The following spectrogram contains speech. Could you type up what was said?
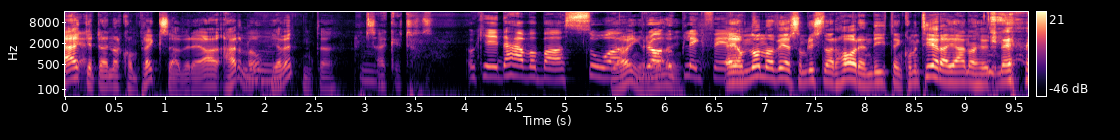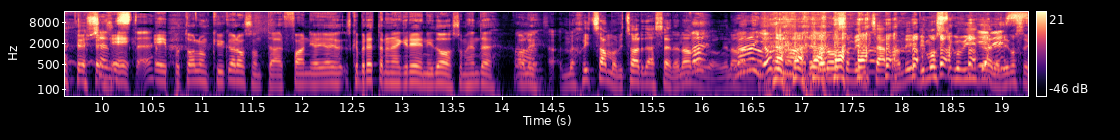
vet säkert det. den har komplex över det, I, I don't know, Mm. jag vet inte Mm. Säkert Okej det här var bara så bra aning. upplägg för er. Ey, om någon av er som lyssnar har en liten, kommentera gärna hur, nej Hur känns det? ey, på tal om kukar och sånt där, fan jag, jag ska berätta den här grejen idag som hände Vad? Ali Men skitsamma, vi tar det där sen en annan Va? gång en Va? annan gång. Jag vill ha Det var någon som ville tappa, vi, vi måste gå vidare, det vi måste,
